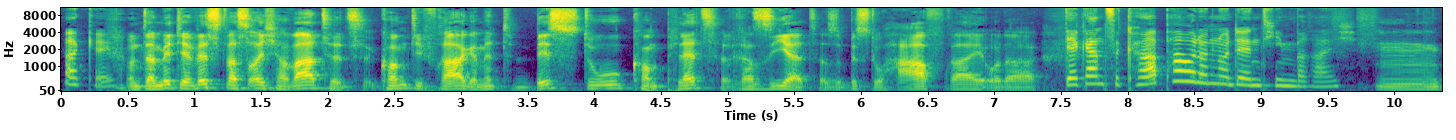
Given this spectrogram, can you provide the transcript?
Okay. Und damit ihr wisst, was euch erwartet, kommt die Frage mit, bist du komplett rasiert? Also bist du haarfrei oder Der ganze Körper oder nur der Intimbereich? mh,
